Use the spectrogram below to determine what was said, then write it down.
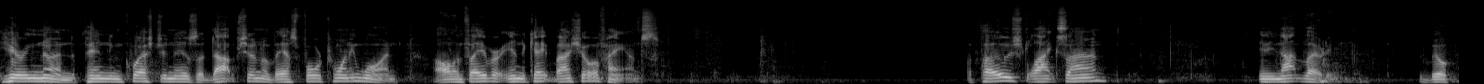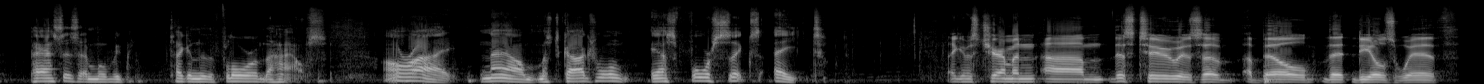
hearing none. The pending question is adoption of S four twenty-one. All in favor indicate by show of hands. Opposed, like sign. Any not voting? The bill passes and will be taken to the floor of the House. All right, now, Mr. Cogswell, S four six eight. Thank you, Mr. Chairman. Um, This, too, is a, a bill that deals with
